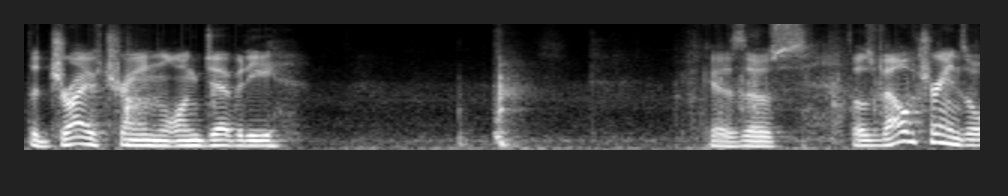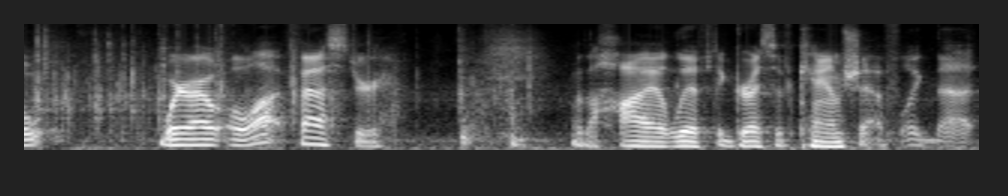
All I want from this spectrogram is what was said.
the drivetrain longevity because those those valve trains will wear out a lot faster with a high lift aggressive camshaft like that.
